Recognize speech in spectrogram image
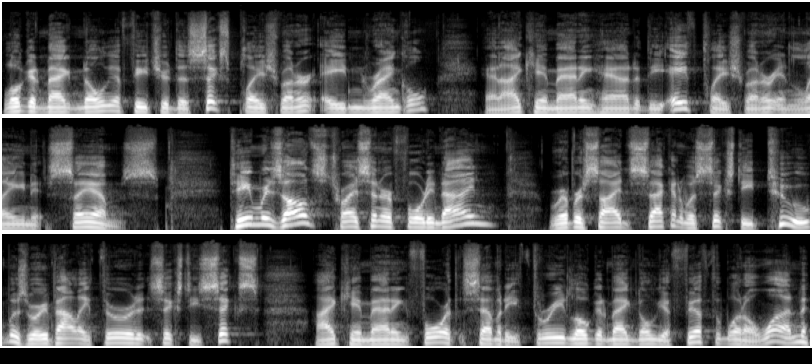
Logan Magnolia featured the sixth place runner, Aiden Wrangle, and IK Manning had the eighth place runner in Lane Sams. Team results Tri Center 49, Riverside second was 62, Missouri Valley third at 66. IK Manning fourth, 73. Logan Magnolia fifth, 101.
